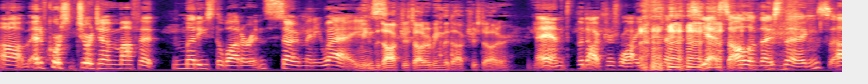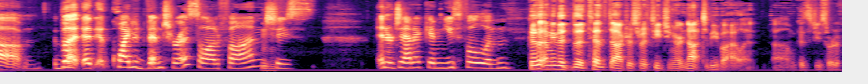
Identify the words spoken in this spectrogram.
Um, and of course, Georgia Moffett muddies the water in so many ways. Being the Doctor's daughter, being the Doctor's daughter. and the doctor's wife, and yes, all of those things. Um, but uh, quite adventurous, a lot of fun. Mm-hmm. She's energetic and youthful, and Because I mean, the the tenth Doctor is sort of teaching her not to be violent, because she's sort of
